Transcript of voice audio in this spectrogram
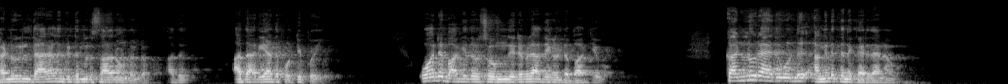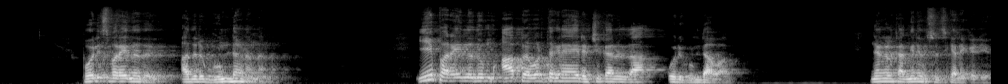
കണ്ണൂരിൽ ധാരാളം കിട്ടുന്നൊരു സാധനം ഉണ്ടല്ലോ അത്. അതറിയാതെ പൊട്ടിപ്പോയി. ഓന്റെ ഭാഗ്യദോഷവും നിരപരാധികളുടെ ഭാഗ്യവും. കണ്ണൂരായതുകൊണ്ട് അങ്ങനെ തന്നെ കരുതാനാവും. പോലീസ് പറയുന്നത് അതൊരു ഗുണ്ടാണെന്നാണ്. ഈ പറയുന്നതും ആ പ്രവർത്തകനെ രക്ഷിക്കാനുള്ള ഒരു ഗുണ്ടാവാം. ഞങ്ങൾക്ക് അങ്ങനെ വിശ്വസിക്കാനേ കഴിയൂ.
